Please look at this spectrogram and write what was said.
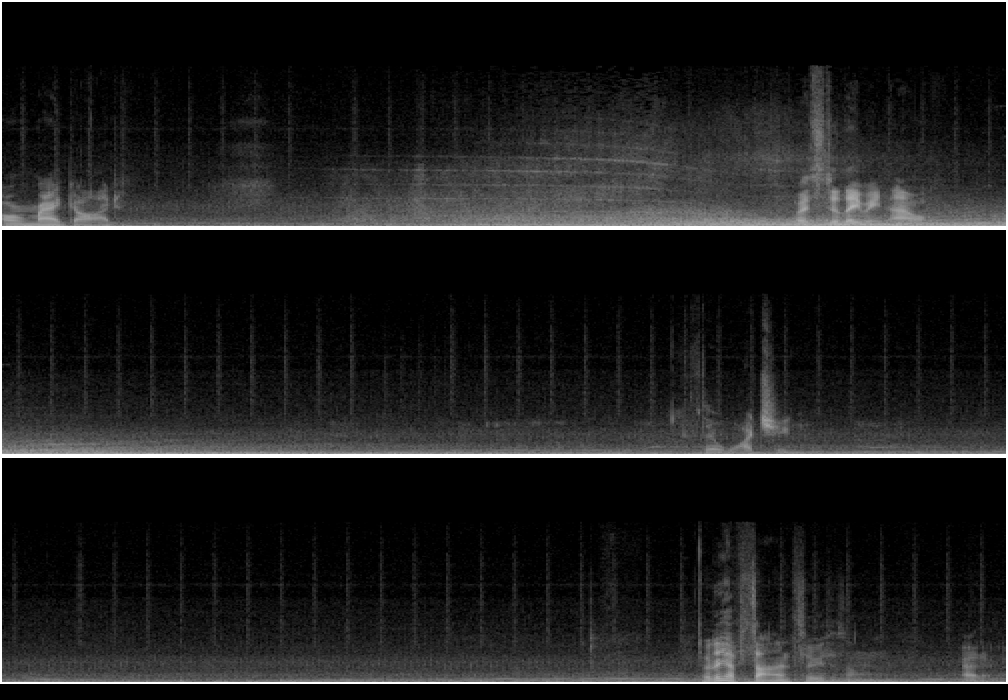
Oh my god. But it's too late right now. If they're watching. Do they have silencers or something? I don't know.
